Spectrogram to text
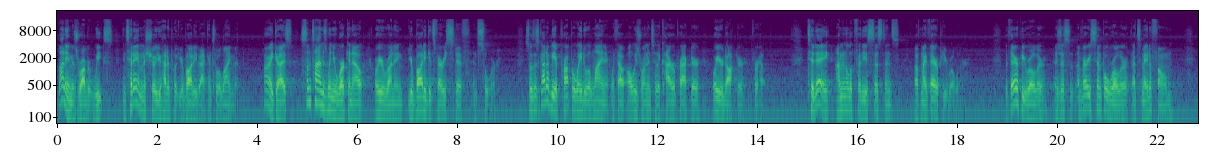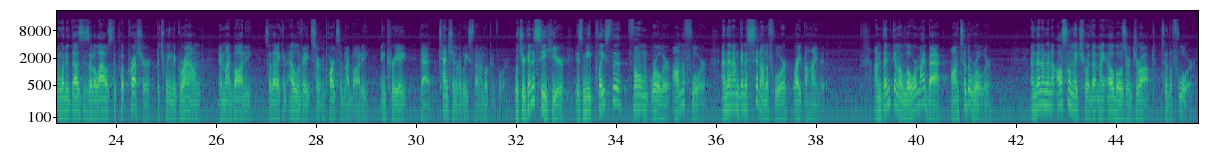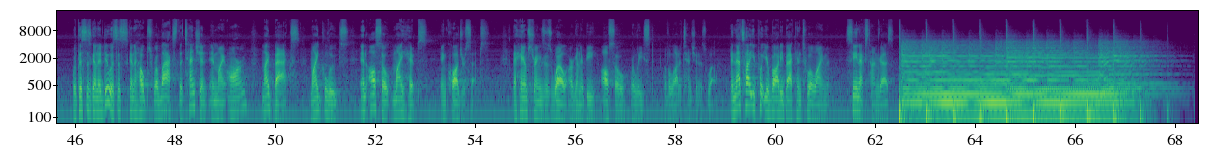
My name is Robert Weeks, and today I'm going to show you how to put your body back into alignment. All right, guys, sometimes when you're working out or you're running, your body gets very stiff and sore. So there's got to be a proper way to align it without always running to the chiropractor or your doctor for help. Today, I'm going to look for the assistance of my therapy roller. The therapy roller is just a very simple roller that's made of foam, and what it does is it allows to put pressure between the ground and my body so that I can elevate certain parts of my body and create that tension release that I'm looking for. What you're going to see here is me place the foam roller on the floor, and then I'm going to sit on the floor right behind it. I'm then going to lower my back onto the roller, and then I'm going to also make sure that my elbows are dropped to the floor. What this is going to do is this is going to help relax the tension in my arm, my backs, my glutes, and also my hips and quadriceps. The hamstrings as well are going to be also released of a lot of tension as well. And that's how you put your body back into alignment. See you next time, guys.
